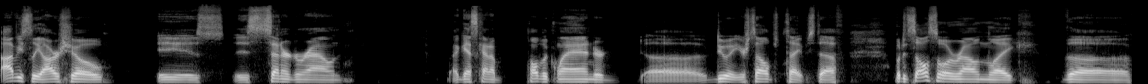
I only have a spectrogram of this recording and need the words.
obviously our show is is centered around, I guess, kind of public land or uh, do it yourself type stuff, but it's also around like the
